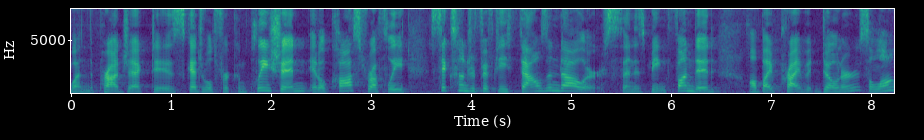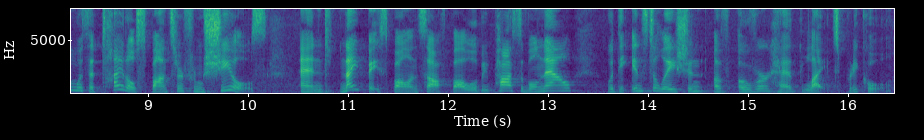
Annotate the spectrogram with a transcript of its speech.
When the project is scheduled for completion, it'll cost roughly $650,000 and is being funded all by private donors, along with a title sponsor from Shields. And night baseball and softball will be possible now with the installation of overhead lights. Pretty cool.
